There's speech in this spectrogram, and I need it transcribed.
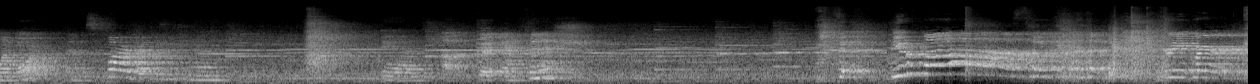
One more. And as far back as you can. And up. Good. And finish. Beautiful! So good. Great work.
